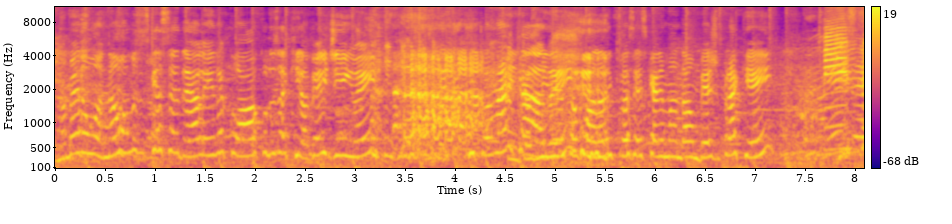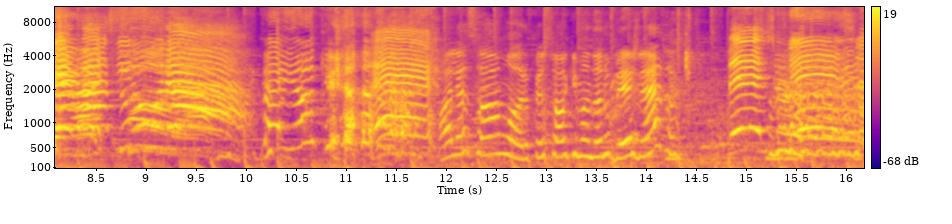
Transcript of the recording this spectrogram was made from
número um, não vamos esquecer dela ainda com óculos aqui, ó, verdinho, hein? Ficou marcado, hein? Estão falando que vocês querem mandar um beijo pra quem? Mr. Matsura! Kayuki! É! Olha só, amor, o pessoal aqui mandando beijo, né? Beijo! Beijo!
